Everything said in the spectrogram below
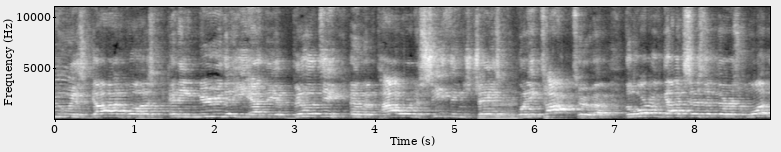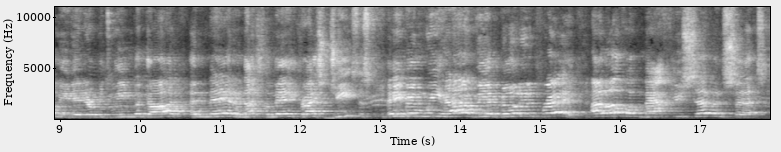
who his God was and he knew that he had the ability and the power to see things change when he talked to him. The Word of God says that there is one mediator between the God and man, and that's the man Christ Jesus. Amen. We have the ability to pray. I love what Matthew 7 says.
